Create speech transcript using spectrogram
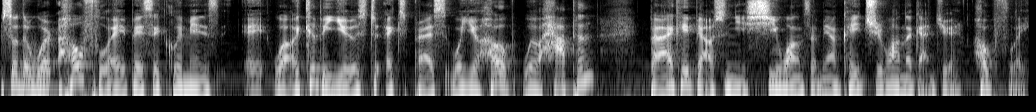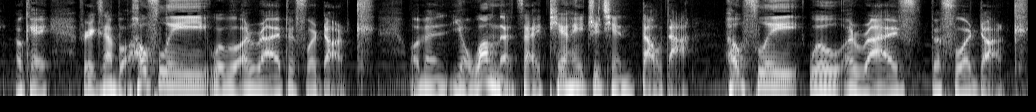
so the word hopefully basically means it, well, it could be used to express what you hope will happen. 本来可以表示你希望怎么样，可以指望的感觉。Hopefully, okay. For example, hopefully we will arrive before dark. 我们有望呢在天黑之前到达。Hopefully we'll arrive before dark.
